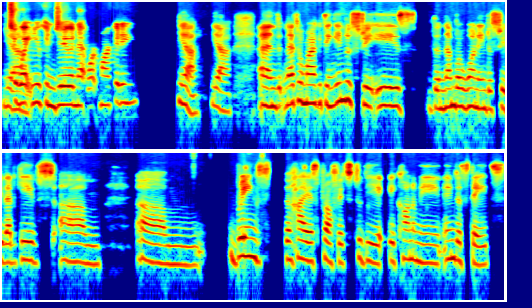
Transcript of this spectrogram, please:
yeah. to what you can do in network marketing yeah yeah and network marketing industry is the number one industry that gives um, um, brings the highest profits to the economy in the states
